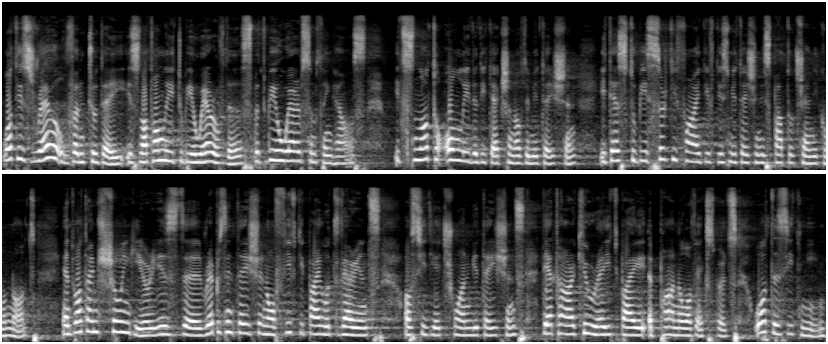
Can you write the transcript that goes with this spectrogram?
What is relevant today is not only to be aware of this, but to be aware of something else. It's not only the detection of the mutation, it has to be certified if this mutation is pathogenic or not. And what I'm showing here is the representation of 50 pilot variants of CDH1 mutations that are curated by a panel of experts. What does it mean?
